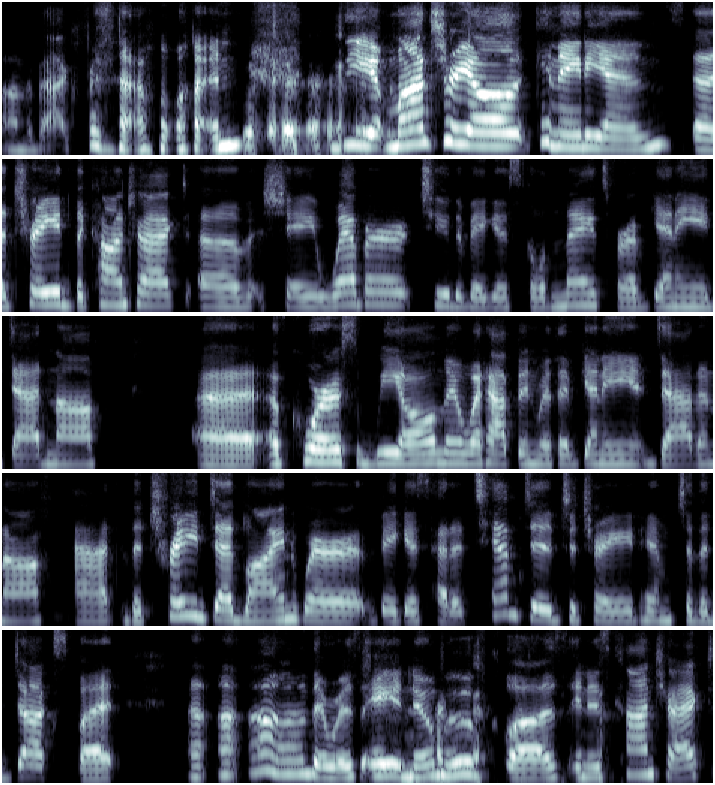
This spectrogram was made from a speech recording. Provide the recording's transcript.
on the back for that one. the Montreal Canadiens uh, trade the contract of Shea Weber to the Vegas Golden Knights for Evgeny Dadonov. Uh, of course, we all know what happened with Evgeny Dadonov at the trade deadline, where Vegas had attempted to trade him to the Ducks, but uh, uh, uh, there was a no move clause in his contract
